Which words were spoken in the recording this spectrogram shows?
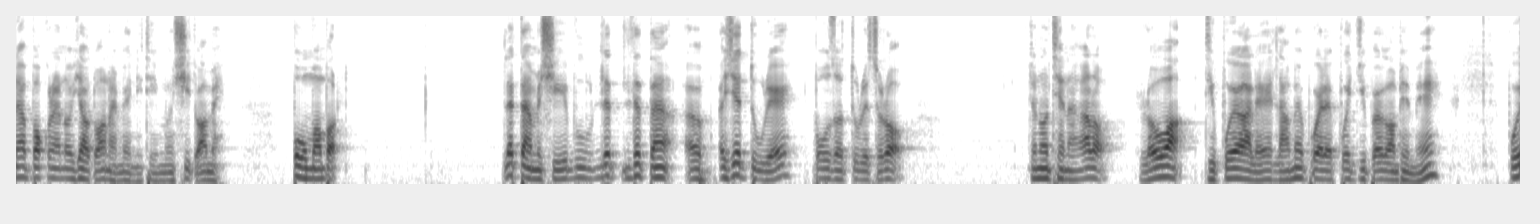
နဲ့ဘောက်နဲ့တော့ရောက်သွားနိုင်မဲ့နေทีမရှိသွားမယ်ပုံမှန်ပေါ့လက်တံမရှိဘူးလက်လက်တံအရက်တူတယ်ပိုဇာတူတယ်ဆိုတော့ကျွန်တော်ထင်တာကတော့လောကဒီပွဲကလည်းလာမဲ့ပွဲလည်းပွဲကြီးပွဲကောင်းဖြစ်မယ်ပွဲ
